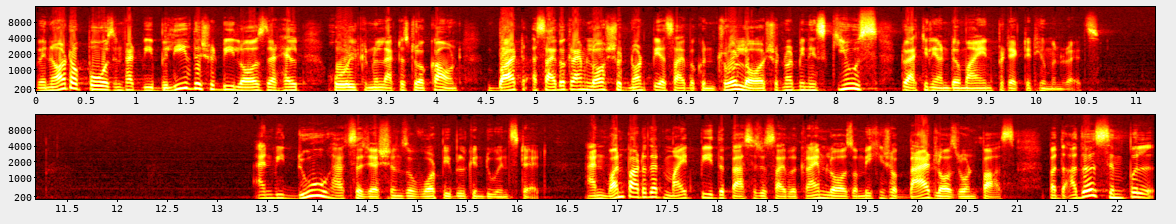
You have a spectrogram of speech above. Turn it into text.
we're not opposed. In fact, we believe there should be laws that help hold criminal actors to account. But a cybercrime law should not be a cyber control law. It should not be an excuse to actually undermine protected human rights. And we do have suggestions of what people can do instead. And one part of that might be the passage of cybercrime laws or making sure bad laws don't pass. But the other simple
